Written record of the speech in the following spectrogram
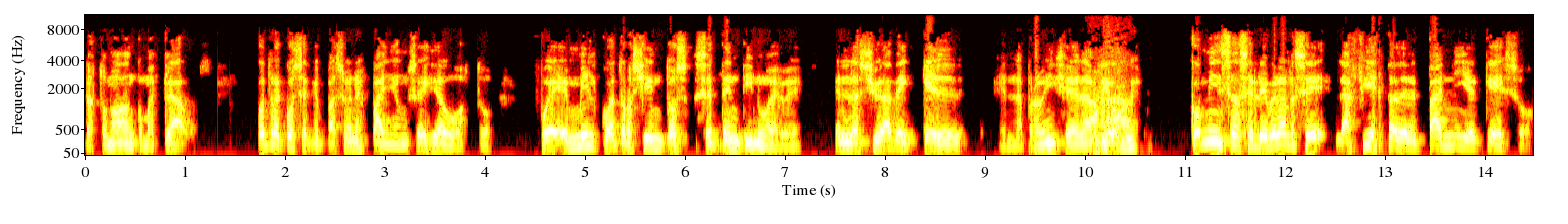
Los tomaban como esclavos. Otra cosa que pasó en España un 6 de agosto fue en 1479, en la ciudad de Quel, en la provincia de La Ajá. Rioja, comienza a celebrarse la fiesta del pan y el queso.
